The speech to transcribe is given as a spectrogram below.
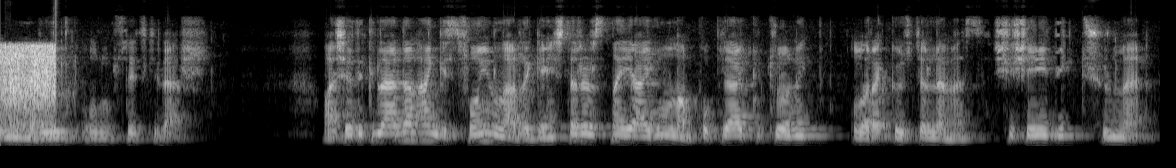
olumlu değil, olumsuz etkiler. Aşağıdakilerden hangisi son yıllarda gençler arasında yaygın olan popüler kültür örnek olarak gösterilemez? Şişeyi dik düşürme,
